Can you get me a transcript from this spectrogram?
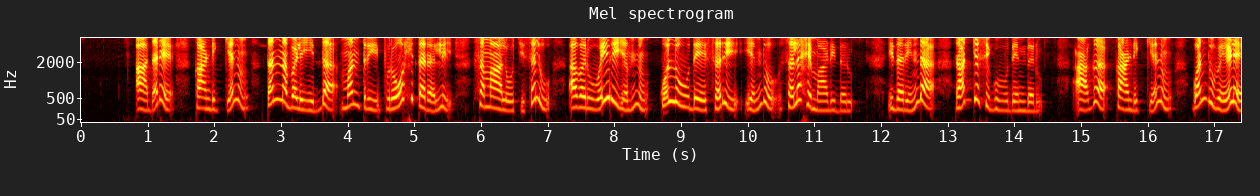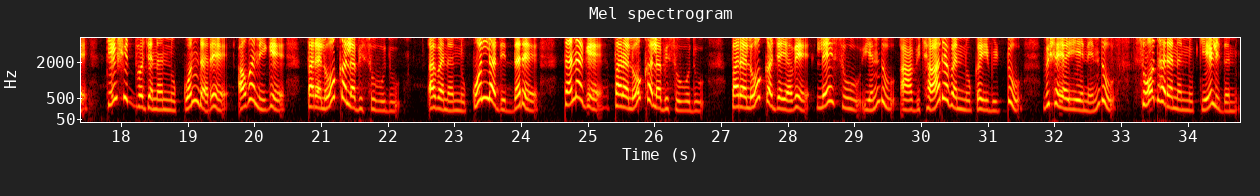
ಆದರೆ ಕಾಂಡಿಕ್ಯನು ತನ್ನ ಬಳಿ ಇದ್ದ ಮಂತ್ರಿ ಪುರೋಹಿತರಲ್ಲಿ ಸಮಾಲೋಚಿಸಲು ಅವರು ವೈರಿಯನ್ನು ಕೊಲ್ಲುವುದೇ ಸರಿ ಎಂದು ಸಲಹೆ ಮಾಡಿದರು. ಇದರಿಂದ ರಾಜ್ಯ ಸಿಗುವುದೆಂದರು. ಆಗ ಕಾಂಡಿಕ್ಯನು ಒಂದು ವೇಳೆ ಕೇಶಿಧ್ವಜನನ್ನು ಕೊಂದರೆ ಅವನಿಗೆ ಪರಲೋಕ ಲಭಿಸುವುದು. ಅವನನ್ನು ಕೊಲ್ಲದಿದ್ದರೆ ತನಗೆ ಪರಲೋಕ ಲಭಿಸುವುದು. ಪರಲೋಕ ಜಯವೇ ಲೇಸು ಎಂದು ಆ ವಿಚಾರವನ್ನು ಕೈಬಿಟ್ಟು ವಿಷಯ ಏನೆಂದು ಸೋದರನನ್ನು ಕೇಳಿದನು.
